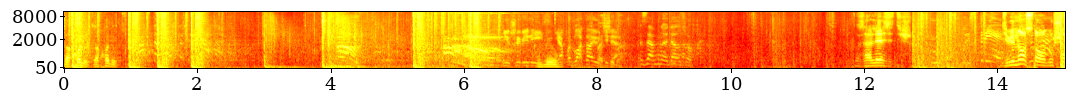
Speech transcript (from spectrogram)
Заходит, заходит. Шевелись. Убил. Я подлатаю тебя. За мной должок. Залезет еще. Быстрее! 90 он ушел.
